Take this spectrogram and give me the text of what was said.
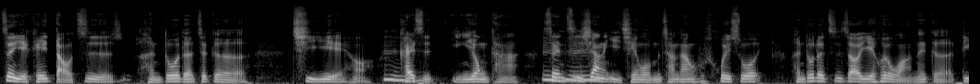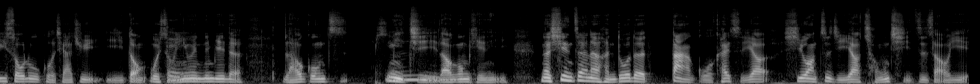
这也可以导致很多的这个企业哈，开始引用它，甚至像以前我们常常会说，很多的制造业会往那个低收入国家去移动。为什么？因为那边的劳工资。密集劳工便宜，那现在呢？很多的大国开始要希望自己要重启制造业，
